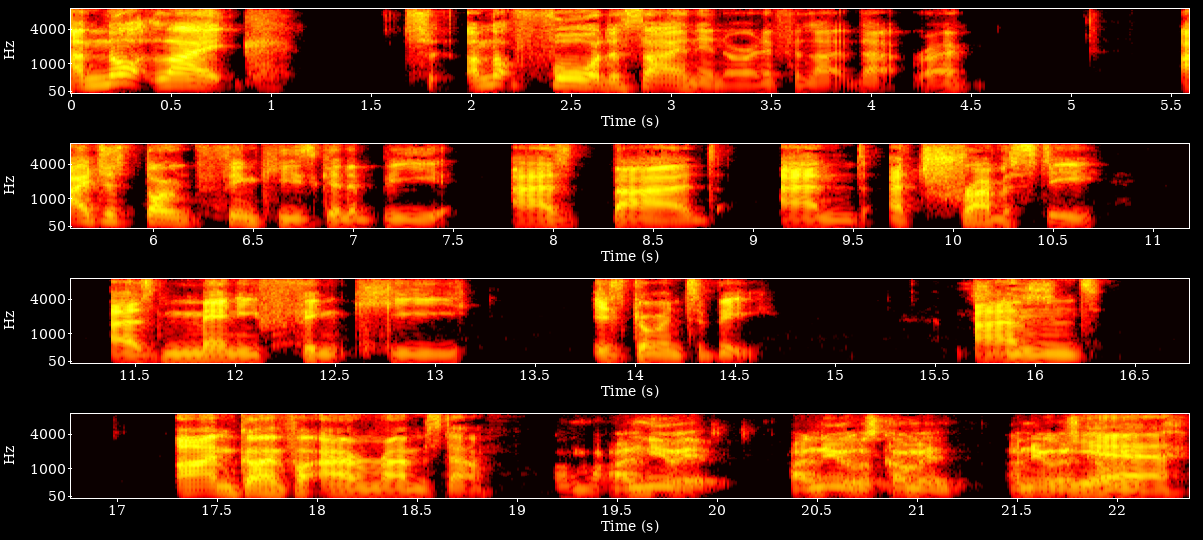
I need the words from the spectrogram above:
I'm not like, I'm not for the signing or anything like that, right? I just don't think he's going to be as bad and a travesty as many think he is going to be. And I'm going for Aaron Ramsdale. Um, I knew it. I knew it was coming. I knew it was yeah. coming.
